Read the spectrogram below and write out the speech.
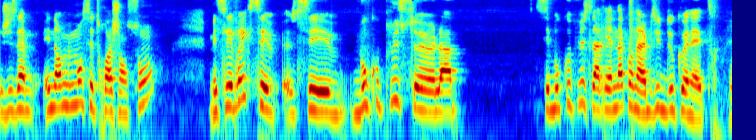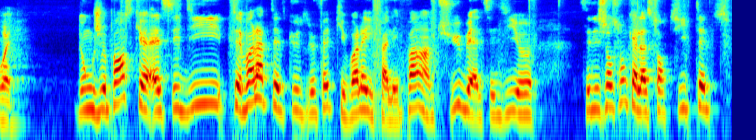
je les aime énormément ces trois chansons mais c'est vrai que c'est c'est beaucoup plus euh, la c'est beaucoup plus la Rihanna qu'on a l'habitude de connaître. Ouais. Donc je pense qu'elle s'est dit c'est voilà peut-être que le fait qu'il voilà il fallait pas un tube et elle s'est dit euh, c'est des chansons qu'elle a sorties peut-être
